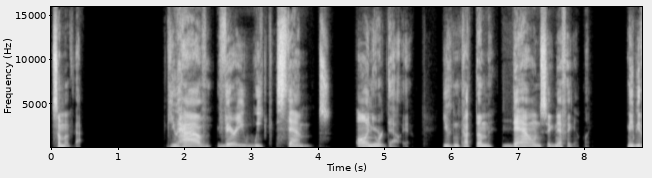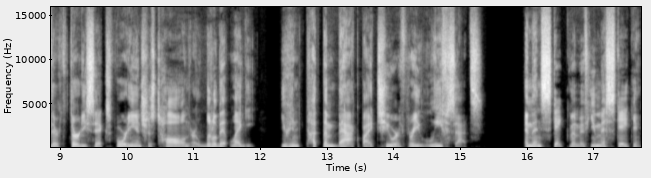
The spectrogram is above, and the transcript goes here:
some of that. If you have very weak stems on your dahlia, you can cut them down significantly. Maybe they're 36, 40 inches tall and they're a little bit leggy. You can cut them back by two or three leaf sets and then stake them if you miss staking.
